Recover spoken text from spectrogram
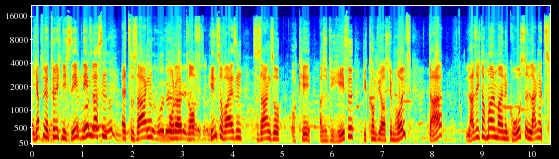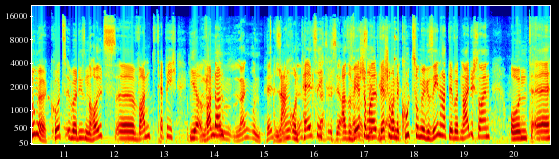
ich habe es mir natürlich nicht sehen, nehmen lassen, äh, zu sagen oder darauf hinzuweisen, zu sagen so, okay, also die Hefe, die kommt hier aus dem Holz, da lasse ich doch mal meine große lange Zunge kurz über diesen Holzwandteppich äh, hier wandern. Lang und pelzig. Lang und ne? pelzig. Ist ja also wer schon, mal, wer schon mal eine Kuhzunge gesehen hat, der wird neidisch sein. Und äh,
